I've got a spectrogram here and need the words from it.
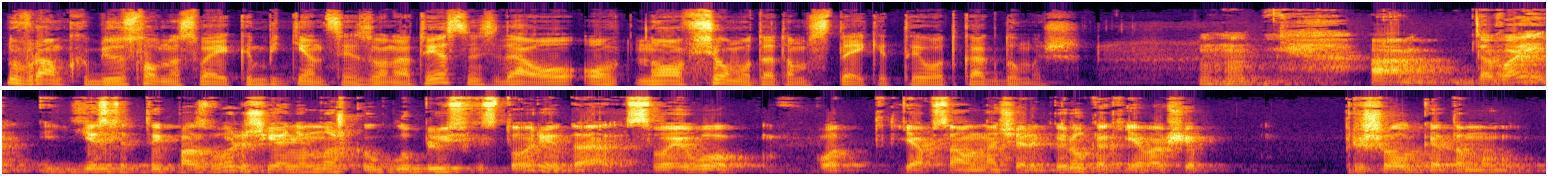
ну, в рамках, безусловно, своей компетенции и зоны ответственности, да, о, о, но о всем вот этом стеке. Ты вот как думаешь? Угу. А, давай, если ты позволишь, я немножко углублюсь в историю да, своего. Вот я в самом начале говорил, как я вообще пришел к этому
